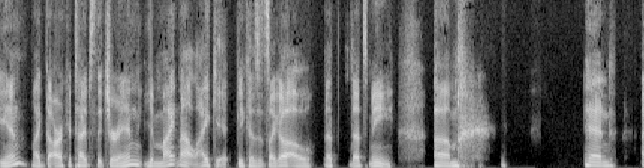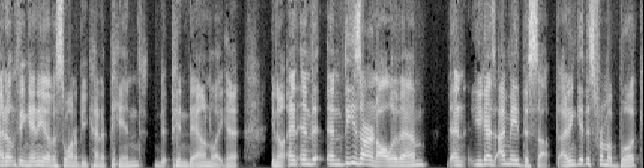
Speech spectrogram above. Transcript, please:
in, like the archetypes that you're in, you might not like it because it's like, oh, that that's me. Um, and I don't think any of us want to be kind of pinned pinned down like you know. And and and these aren't all of them. And you guys, I made this up. I didn't get this from a book.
